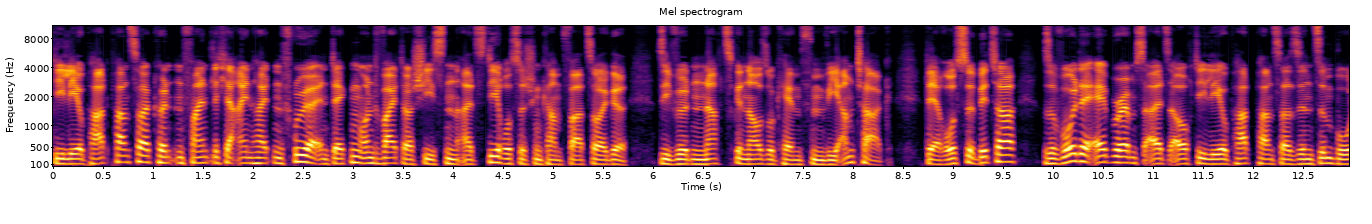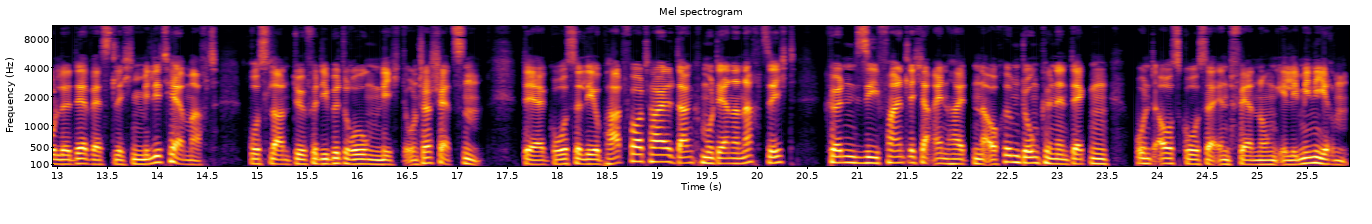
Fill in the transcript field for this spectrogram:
Die Leopard-Panzer könnten feindliche Einheiten früher entdecken und weiterschießen als die russischen Kampffahrzeuge. Sie würden nachts genauso kämpfen wie am Tag. Der Russe bitter, sowohl der Abrams als auch die Leopardpanzer sind Symbole der westlichen Militärmacht. Russland dürfe die Bedrohung nicht unterschätzen. Der große Leopardvorteil, dank moderner Nachtsicht, können sie feindliche Einheiten auch im Dunkeln entdecken und aus großer Entfernung eliminieren.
